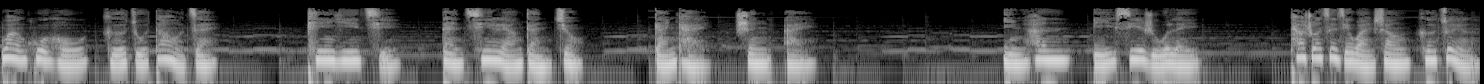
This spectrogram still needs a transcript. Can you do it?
万户侯何足道哉？披衣起，但凄凉感旧，感慨深哀。饮酣鼻息如雷，他说自己晚上喝醉了，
